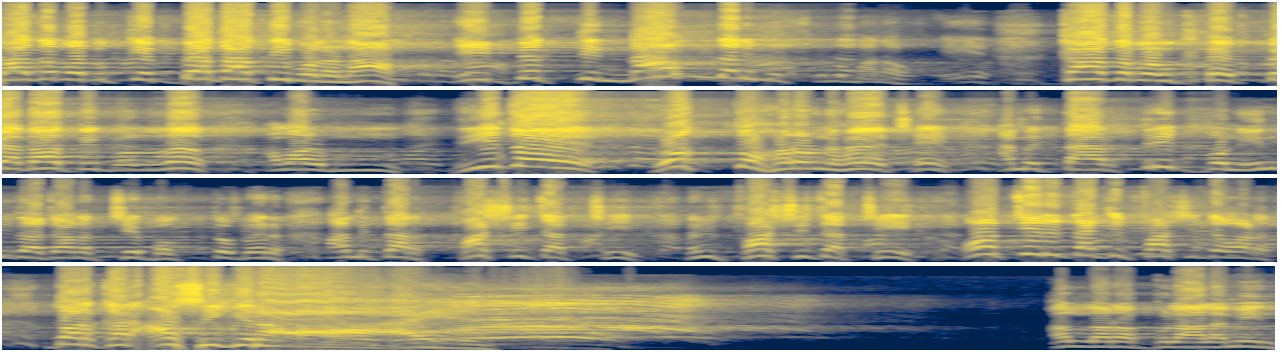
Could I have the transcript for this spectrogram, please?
কাদা বাবাকে বেদাতি বলে না, এই ব্যক্তি নামদারি মুসলমান হয়ে কাদা বাবাকে বেদাতি বললে আমার হৃদয়ে রক্তহরণ হয়েছে, আমি তার তীব্র নিন্দা জানাচ্ছি, বক্তব্যের, আমি তার ফাঁসি চাচ্ছি, আমি ফাঁসি চাচ্ছি অচিরে তাকে ফাঁসি দেওয়ার দরকার আছে কি নাই? আল্লাহ রাব্বুল আলামিন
